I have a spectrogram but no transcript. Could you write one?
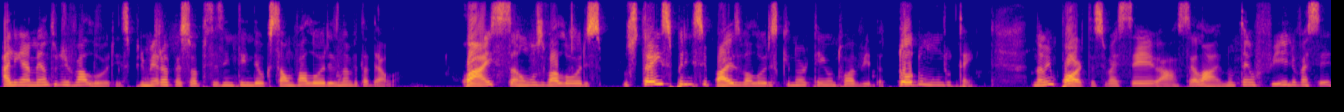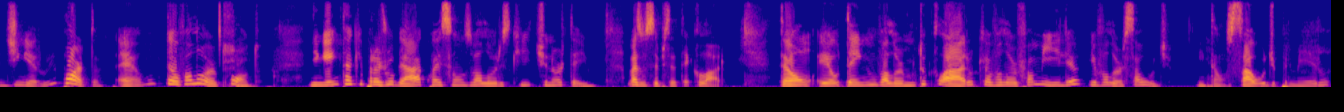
Alinhamento de valores. Primeiro a pessoa precisa entender o que são valores na vida dela. Quais são os valores, os três principais valores que norteiam tua vida? Todo mundo tem. Não importa se vai ser, ah, sei lá, eu não tenho filho, vai ser dinheiro. Não importa. É o teu valor, ponto. Sim. Ninguém está aqui para julgar quais são os valores que te norteiam, mas você precisa ter claro. Então, eu tenho um valor muito claro, que é o valor família e o valor saúde. Então, saúde primeiro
